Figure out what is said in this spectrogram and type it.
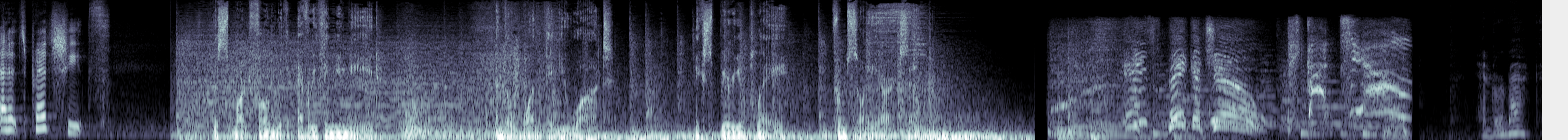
Edit spreadsheets. The smartphone with everything you need. And the one thing you want. Xperia Play from Sony Ericsson. It's Pikachu! Pikachu! And we're back.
